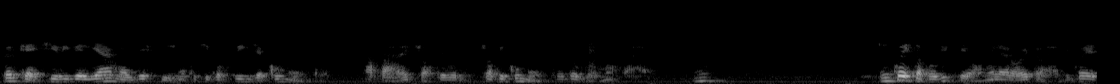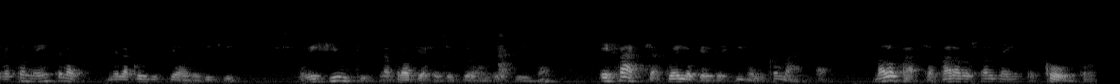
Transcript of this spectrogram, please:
perché ci ribelliamo al destino che ci costringe comunque a fare ciò che, ciò che comunque dobbiamo fare. In questa posizione l'eroe tragico è esattamente la, nella condizione di chi rifiuti la propria associazione al destino e faccia quello che il destino gli comanda, ma lo faccia paradossalmente contro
